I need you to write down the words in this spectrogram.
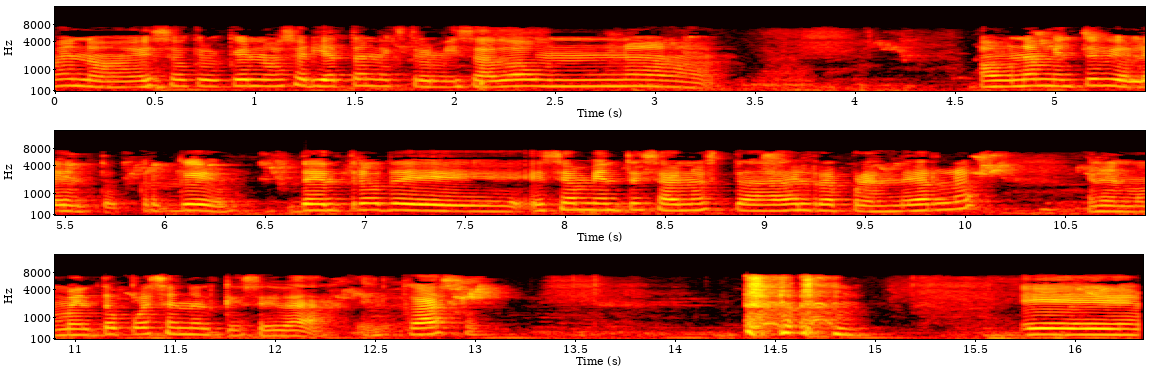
Bueno, eso creo que no sería tan extremizado a una a un ambiente violento. Creo que dentro de ese ambiente sano está el reprenderlo en el momento pues en el que se da el caso. Eh,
